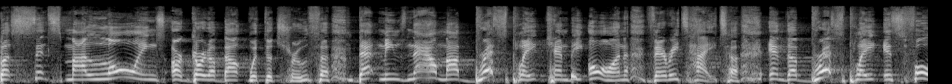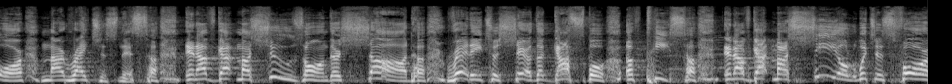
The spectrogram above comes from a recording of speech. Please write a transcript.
But since my loins are girt about with the truth, that means now my breastplate can be on very tight. And the breastplate is for my righteousness. And I've got my shoes on, they're shod, ready to share the gospel of peace. And I've got my shield, which is for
